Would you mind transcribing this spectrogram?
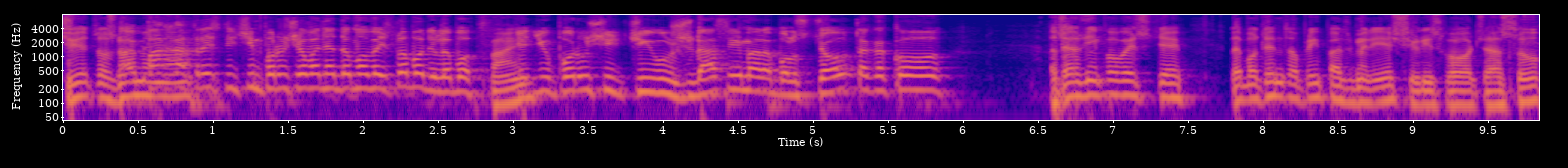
Čiže to a pácha znamená... trestný čin porušovania domovej slobody, lebo Fajn. keď ju poruší či už násilím alebo lsťou, tak ako... A teraz mi povedzte, lebo tento prípad sme riešili svojho času,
